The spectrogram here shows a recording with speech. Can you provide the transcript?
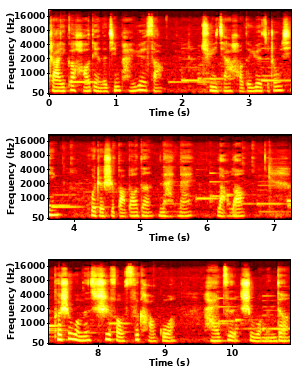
找一个好点的金牌月嫂，去一家好的月子中心，或者是宝宝的奶奶、姥姥。可是，我们是否思考过，孩子是我们的？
